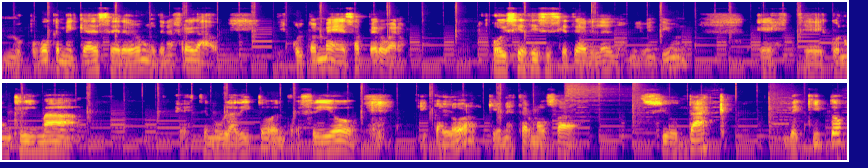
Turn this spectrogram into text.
lo poco que me queda de cerebro, me lo tiene fregado. Discúlpenme esa, pero bueno, hoy sí es 17 de abril del 2021, este, con un clima este, nubladito entre frío y calor aquí en esta hermosa ciudad de Quito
